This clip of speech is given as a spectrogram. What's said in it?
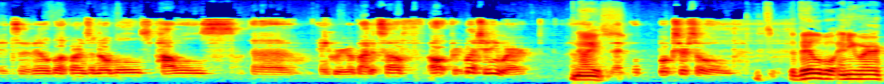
It's available at Barnes and Nobles, Powell's, uh, Angry Robot itself, all pretty much anywhere Nice. that books are sold. It's available anywhere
